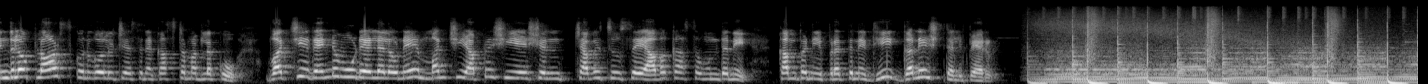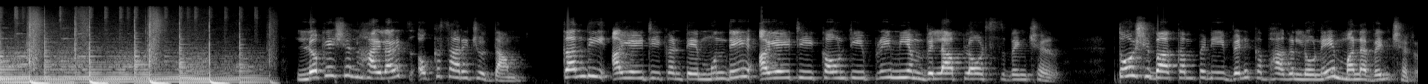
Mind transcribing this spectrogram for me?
ఇందులో ప్లాట్స్ కొనుగోలు చేసిన కస్టమర్లకు వచ్చే రెండు మూడేళ్ళలోనే మంచి అప్రిషియేషన్ చవి చూసే అవకాశం ఉందని కంపెనీ ప్రతినిధి గణేష్ తెలిపారు. లొకేషన్ హైలైట్స్ ఒక్కసారి చూద్దాం. కంది ఐఐటి కంటే ముందే IIT county premium villa plots venture. Toshiba company వెనుక భాగంలోనే మన వెంచర్.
